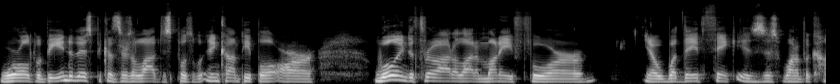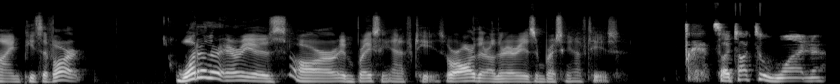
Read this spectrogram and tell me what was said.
world would be into this because there's a lot of disposable income. People are willing to throw out a lot of money for you know what they think is this one of a kind piece of art. What other areas are embracing NFTs, or are there other areas embracing NFTs? So I talked to one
